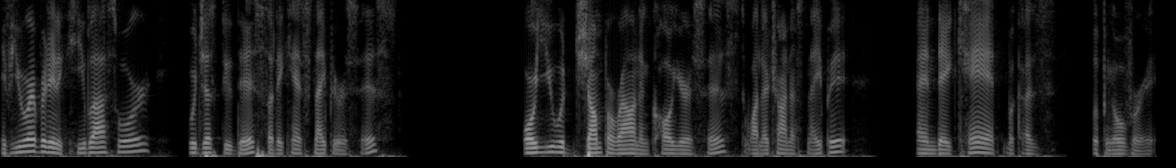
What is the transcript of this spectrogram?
if you were ever in a Ki Blast war, you would just do this so they can't snipe your assist. Or you would jump around and call your assist while they're trying to snipe it, and they can't because flipping over it,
